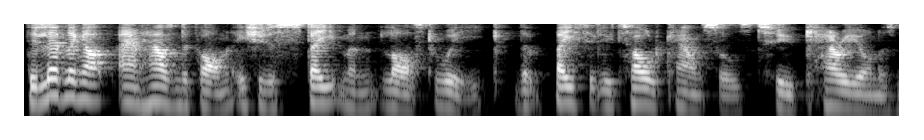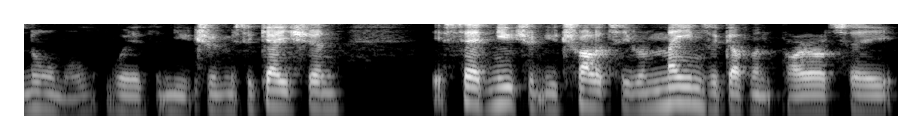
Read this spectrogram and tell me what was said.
The Levelling Up and Housing Department issued a statement last week that basically told councils to carry on as normal with nutrient mitigation. It said nutrient neutrality remains a government priority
